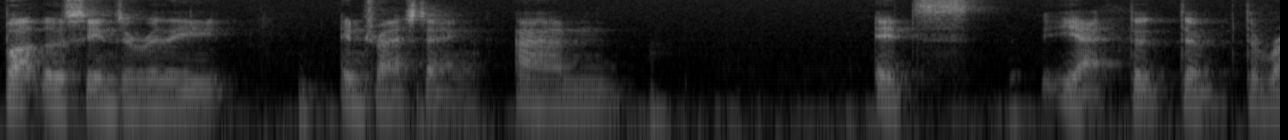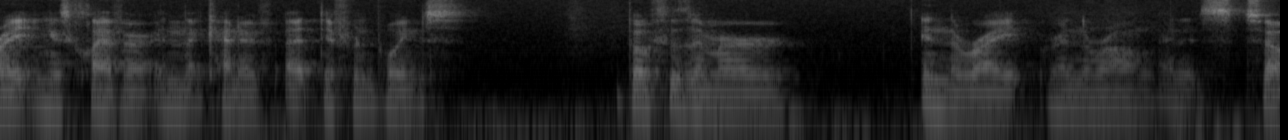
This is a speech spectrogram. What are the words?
but those scenes are really interesting and it's yeah the, the the writing is clever in that kind of at different points both of them are in the right or in the wrong and it's so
